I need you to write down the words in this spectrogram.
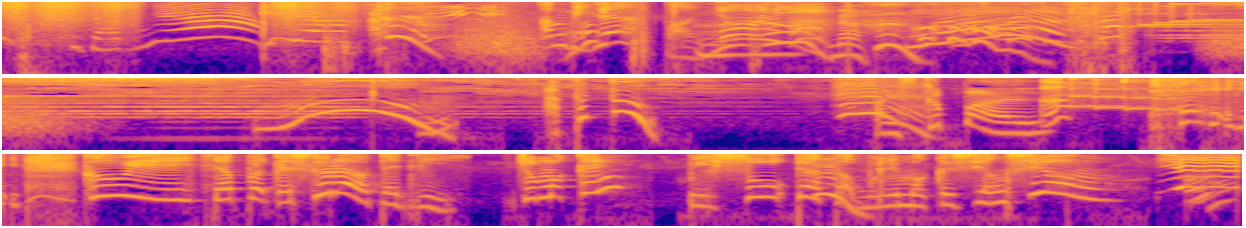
Sekejapnya. Iya. Ah, ambillah. Banyak ni. Nah, Hmm. Apa tu? Ais kepal. Kuih dapat kat surau tadi. Jom makan. Besok dah tak boleh makan siang-siang. Yeay!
